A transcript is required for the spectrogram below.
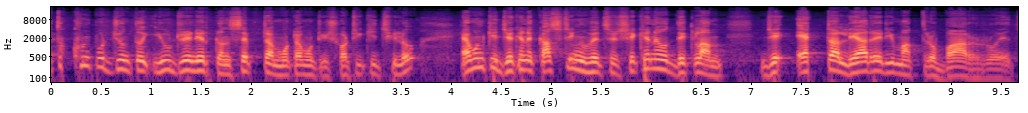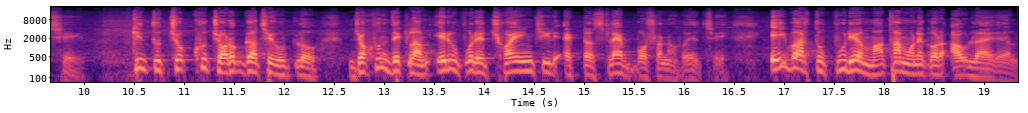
এতক্ষণ পর্যন্ত ইউড্রেনের কনসেপ্টটা মোটামুটি সঠিকই ছিল। এমনকি যেখানে কাস্টিং হয়েছে, সেখানেও দেখলাম যে একটা লেয়ারেরই মাত্র বার রয়েছে। কিন্তু চক্ষু চরক গাছে উঠল। যখন দেখলাম এর উপরে ছয় ইঞ্চির একটা স্ল্যাব বসানো হয়েছে। এইবার তো পুড়ে মাথা মনে কর আউলায় গেল।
